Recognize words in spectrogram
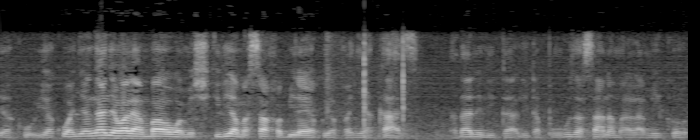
ya, ku, ya kuwanyang'anya wale ambao wameshikilia masafa bila ya kuyafanyia kazi. Nadhani lita, litapunguza sana malalamiko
